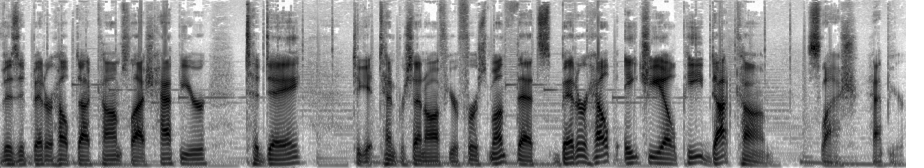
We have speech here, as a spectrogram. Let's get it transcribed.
Visit betterhelp.com slash happier today to get 10% off your first month. That's betterhelp, H-E-L-P dot com slash happier.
